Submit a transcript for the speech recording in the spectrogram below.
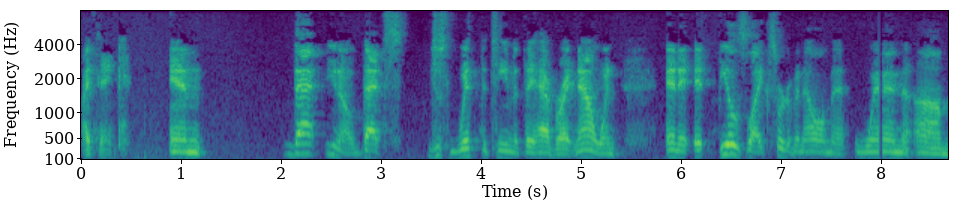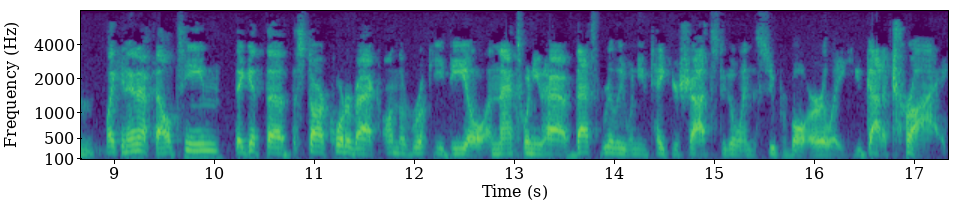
I think. And that, you know, that's just with the team that they have right now when and it, it, feels like sort of an element when um, like an NFL team they get the the star quarterback on the rookie deal, and that's when you have that's really when you take your shots to go win the Super Bowl early. You got to try.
